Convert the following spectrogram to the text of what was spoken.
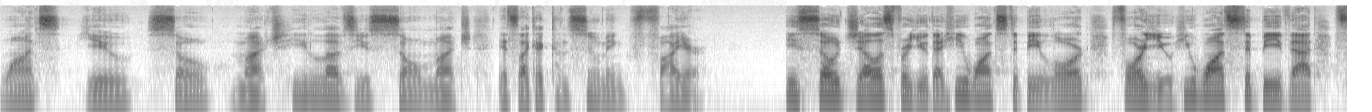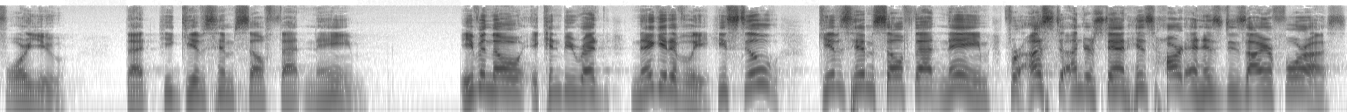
wants you so much. He loves you so much. It's like a consuming fire. He's so jealous for you that he wants to be Lord for you. He wants to be that for you, that he gives himself that name. Even though it can be read negatively, he still gives himself that name for us to understand his heart and his desire for us.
